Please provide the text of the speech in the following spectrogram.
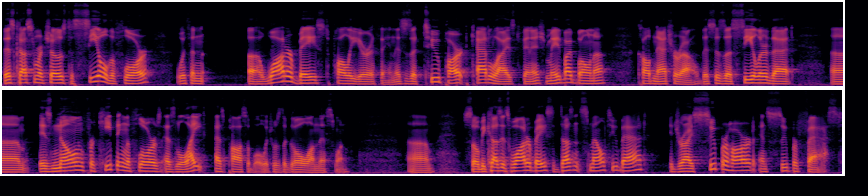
This customer chose to seal the floor with an a water-based polyurethane. This is a two-part catalyzed finish made by Bona called Natural. This is a sealer that um, is known for keeping the floors as light as possible, which was the goal on this one. Um, So because it's water-based, it doesn't smell too bad. It dries super hard and super fast.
